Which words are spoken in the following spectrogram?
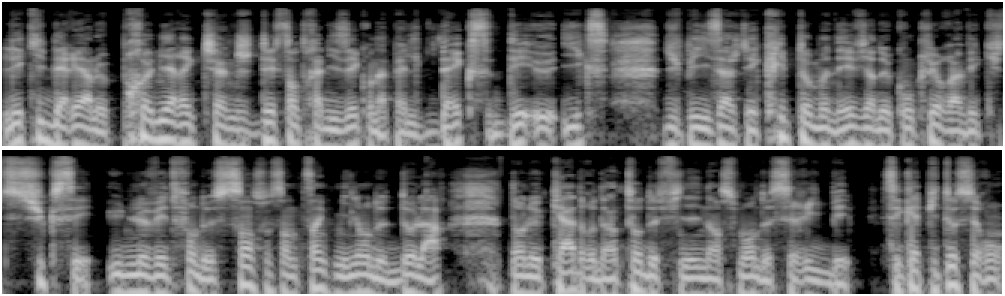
l'équipe derrière le premier exchange décentralisé qu'on appelle DEX, DEX, du paysage des crypto-monnaies, vient de conclure avec succès une levée de fonds de 165 millions de dollars dans le cadre d'un tour de financement de série B. Ces capitaux seront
